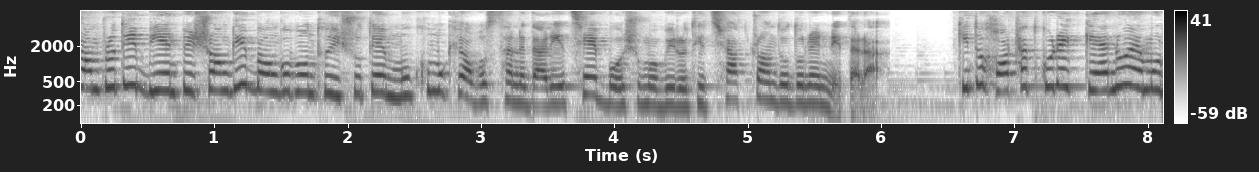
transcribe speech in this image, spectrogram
সম্প্রতি বিএনপির সঙ্গে বঙ্গবন্ধু ইস্যুতে মুখোমুখি অবস্থানে দাঁড়িয়েছে বৈষম্য বিরোধী ছাত্র আন্দোলনের নেতারা। কিন্তু হঠাৎ করে কেন এমন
